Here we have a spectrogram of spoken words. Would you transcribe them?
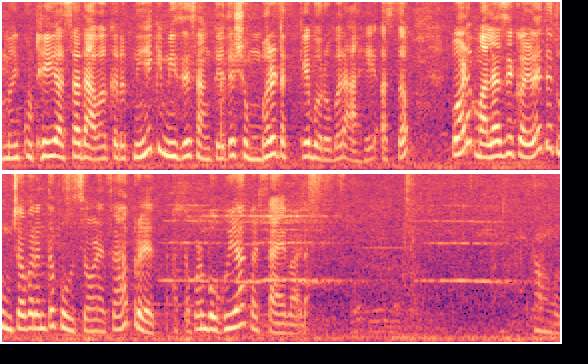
मी कुठेही असा दावा करत नाही आहे की मी जे सांगते ते शंभर टक्के बरोबर आहे असं. पण मला जे कळलं आहे ते तुमच्यापर्यंत पोहोचवण्याचा हा प्रयत्न. आता आपण बघूया कसा आहे वाडा. थांबव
